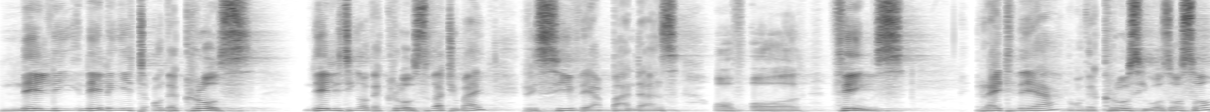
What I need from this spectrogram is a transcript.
nailing, nailing it on the cross, nailing it on the cross so that you might receive the abundance of all things. Right there on the cross, he was also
